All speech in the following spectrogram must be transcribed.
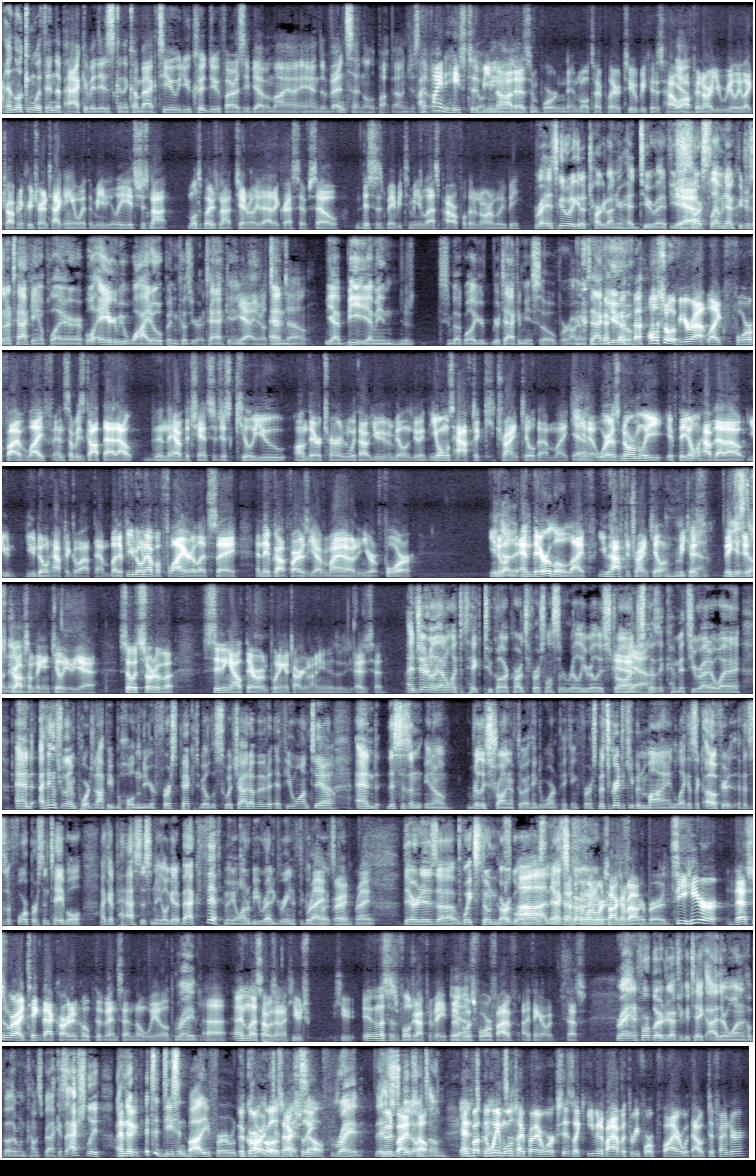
And looking within the pack, if it is going to come back to you, you could do Fires of Yavimaya and Event Sentinel to pop out and just. I find haste to be not as important in multiplayer too, because how Yeah. often are you really like dropping a creature and attacking it with immediately? It's just not multiplayer's not generally that aggressive. So this is maybe to me less powerful than it normally be. Right, it's a good way to get a target on your head too, right? If you Yeah. start slamming down creatures and attacking a player, well, a you're gonna be wide open because you're attacking. Yeah, you're all tapped and out. Yeah, b I mean, there's, it's gonna be like, well, you're, you're attacking me, so we're not gonna attack you. Also, if you're at like four or five life and somebody's got that out, then they have the chance to just kill you on their turn without you even being able to do anything. You almost have to k- try and kill them, like Yeah. you know. Whereas normally, if they don't have that out, you you don't have to go at them. But if you don't have a flyer, let's say, and they've got fires, you have my out, and you're at four. You, You know, gotta and, do- and they're low life. You have to try and kill them mm-hmm. because Yeah. they You can just just don't drop know. something and kill you. Yeah. So it's sort of a sitting out there and putting a target on you, as, as you said. And generally, I don't like to take two color cards first unless they're really, really strong, Yeah. just because it commits you right away. And I think it's really important to not be beholden to your first pick to be able to switch out of it if you want to. Yeah. And this isn't, you know. Really strong enough to I think to warrant picking first, but it's great to keep in mind. Like it's like, oh, if you're if this is a four person table, I could pass this, and maybe I'll get it back fifth. Maybe I want to be red green if the good Right, cards right, come. right. There it is, uh, Wakestone Gargoyle. Ah, is the next That's card. the one we're talking about. Thunderbird. See here, this is where I take that card and hope the Vent Sentinel wield. Right. Uh, unless I was in a huge, huge, unless it's a full draft of eight. But if it was four or five, I think I would. That's Right, in a four-player draft, you could take either one and hope the other one comes back. It's actually, I and think, the It's a decent body for The a gargoyle is actually- itself. right, it's good by on itself. own. Yeah, and but the way on its multiplayer works is like even if I have a three four flyer without defender,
